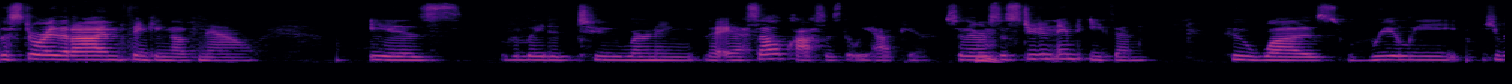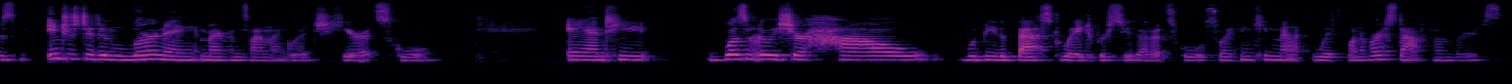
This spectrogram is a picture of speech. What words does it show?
the story that I'm thinking of now is related to learning the ASL classes that we have here. So there was Hmm. a student named Ethan who was really he was interested in learning American Sign Language here at school. And he wasn't really sure how would be the best way to pursue that at school. So I think he met with one of our staff members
